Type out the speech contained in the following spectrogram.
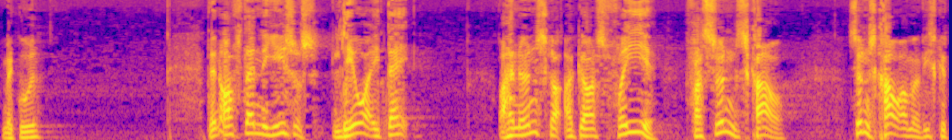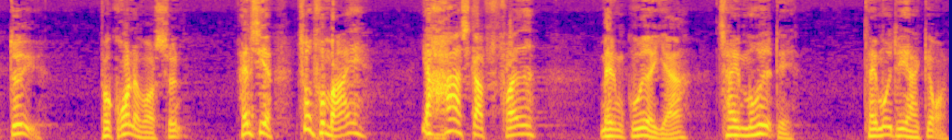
med Gud. Den opstandende Jesus lever i dag, og han ønsker at gøre os frie fra syndens krav. Syndens krav om, at vi skal dø på grund af vores synd. Han siger, tro på mig. Jeg har skabt fred mellem Gud og jer. Tag imod det. Tag imod det, jeg har gjort,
